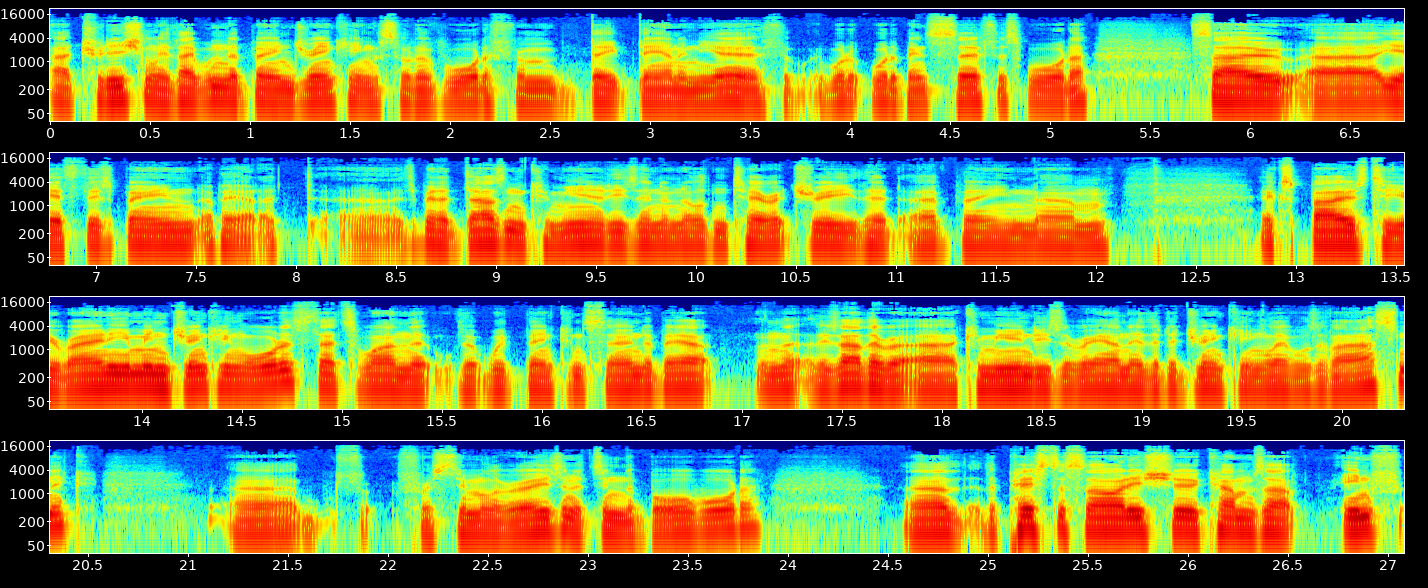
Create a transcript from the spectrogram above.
uh, traditionally they wouldn't have been drinking sort of water from deep down in the earth. It would, would have been surface water. So uh, yes, there's been about a, uh, there's about a dozen communities in the Northern Territory that have been um, exposed to uranium in drinking waters. That's one that, that we've been concerned about. And there's other uh, communities around there that are drinking levels of arsenic uh, for, for, a similar reason. It's in the bore water. Uh, the pesticide issue comes up inf-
